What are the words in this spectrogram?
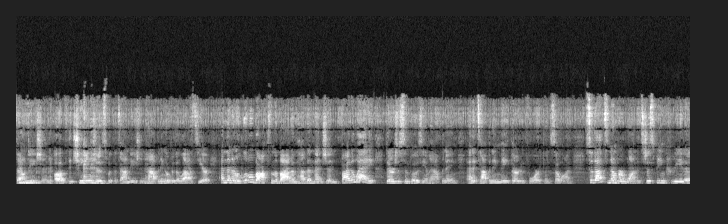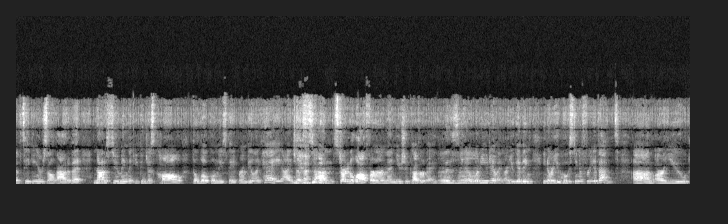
foundation, of the changes with the foundation happening over the last year, and then in a little box on the bottom have them mention, by the way, there's a symposium happening, and it's happening May third and fourth, and so on. So that's number one. It's just being creative, taking yourself out of it, not assuming that you can just call the local newspaper and be like, "Hey, I just um, started a law firm, and you should cover me." Because you know, what are you doing? Are you giving? You know, are you hosting a free event? Um, are you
